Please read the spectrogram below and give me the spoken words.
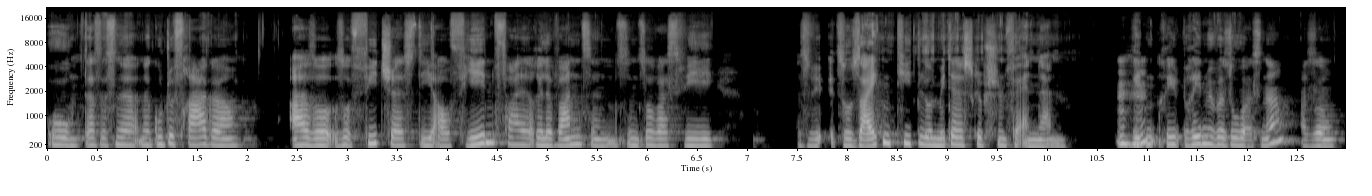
Oh, das ist eine, eine gute Frage. Also so Features, die auf jeden Fall relevant sind, sind sowas wie also so Seitentitel und Meta-Description verändern. Mhm. Reden, reden wir über sowas, ne? Also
